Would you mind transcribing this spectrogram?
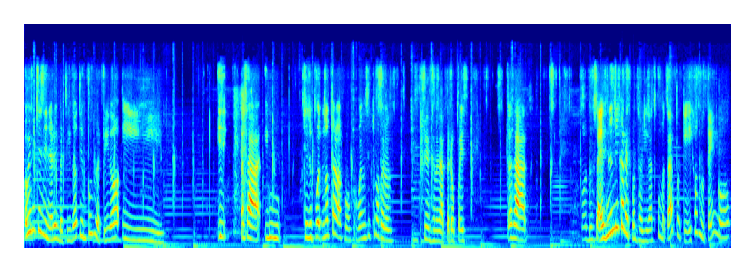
obviamente es dinero invertido, tiempo invertido y. Y, o sea, y, se supone, no trabajo, bueno, sí trabajo los fines de semana, pero pues, o sea, o sea, es mi única responsabilidad como tal, porque hijos no tengo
